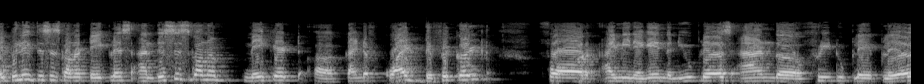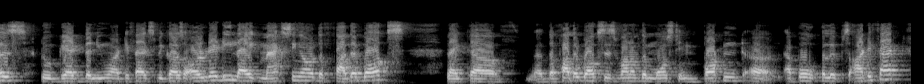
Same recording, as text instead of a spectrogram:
i believe this is going to take place. And this is going to make it uh, kind of quite difficult for I mean again the new players and the free to play players to get the new artifacts. Because already like maxing out the father box like uh, the father box is one of the most important uh, apokolips artifact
